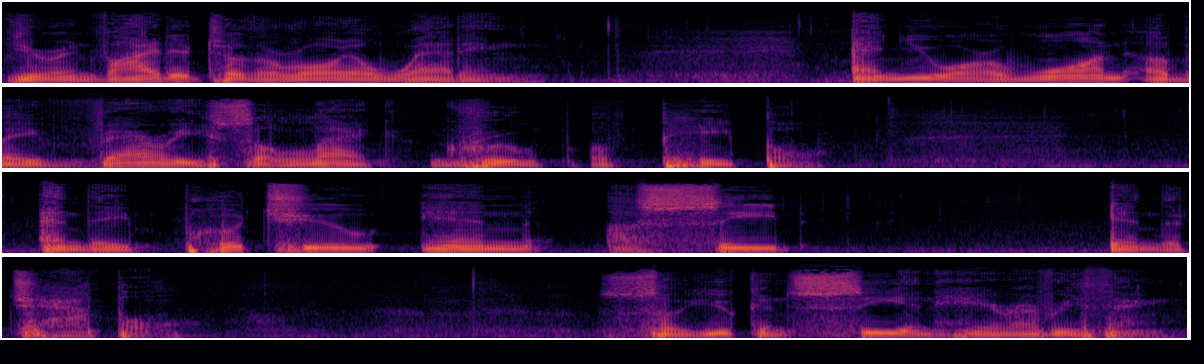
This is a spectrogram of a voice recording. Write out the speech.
You're invited to the royal wedding, and you are one of a very select group of people. And they put you in a seat in the chapel so you can see and hear everything.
